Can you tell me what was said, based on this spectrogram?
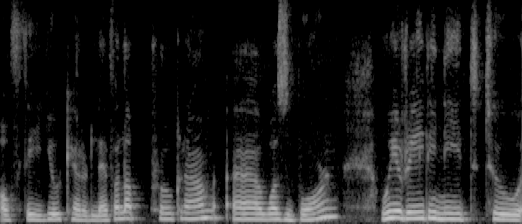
of the UCare Level Up program uh, was born we really need to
